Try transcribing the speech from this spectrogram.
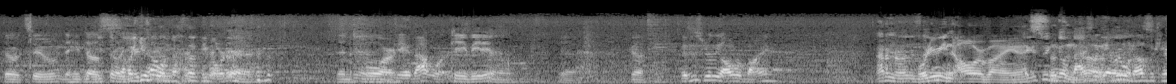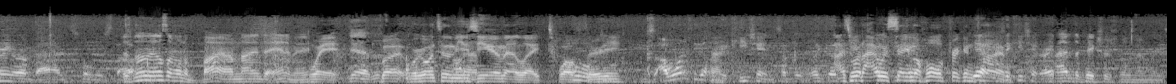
throw two. Then he throws. throw Oh, you two. don't mess up the order. Yeah. Then four. Okay, that works. Can you beat it? Yeah. Yeah. Go. Is this really all we're buying? I don't know. This What do you mean all we're buying? I guess we can go back like everyone else is carrying around bags full of stuff. There's nothing else I want to buy. I'm not into anime. Wait. Yeah, But we're going to the museum at like 12:30. Cause I wanted to get like a keychain, something like. a That's what I was saying the whole freaking Yeah, time. it's a keychain, I have the pictures for the memories.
